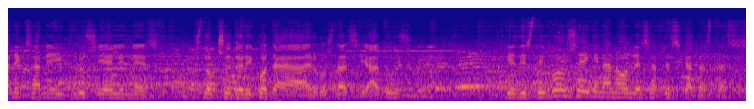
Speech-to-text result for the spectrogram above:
Άνοιξαν οι πλούσιοι Έλληνες στο εξωτερικό τα εργοστάσια τους και δυστυχώς έγιναν όλες αυτές οι καταστάσεις.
